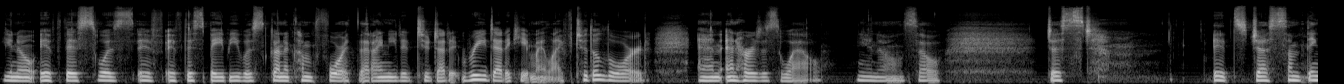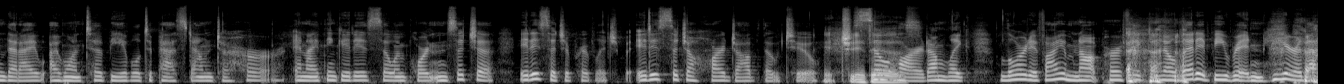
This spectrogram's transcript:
you know, if this was, if, if this baby was going to come forth, that I needed to dedi- rededicate my life to the Lord and, and hers as well, you know, so just it's just something that I, I want to be able to pass down to her and i think it is so important such a it is such a privilege but it is such a hard job though too It- it so is. hard i'm like lord if i am not perfect you know let it be written here that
